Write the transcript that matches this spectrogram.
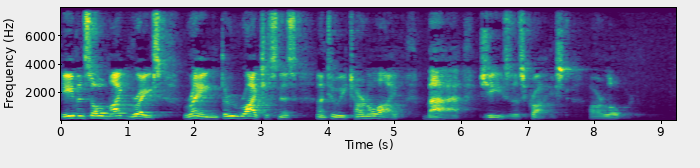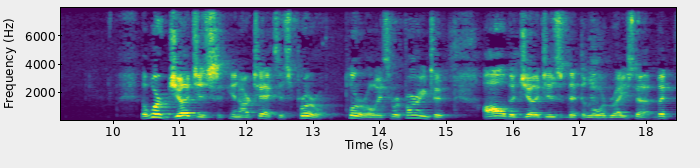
even so might grace reign through righteousness unto eternal life by Jesus Christ our Lord. The word judges in our text is plural. plural. It's referring to all the judges that the Lord raised up. But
